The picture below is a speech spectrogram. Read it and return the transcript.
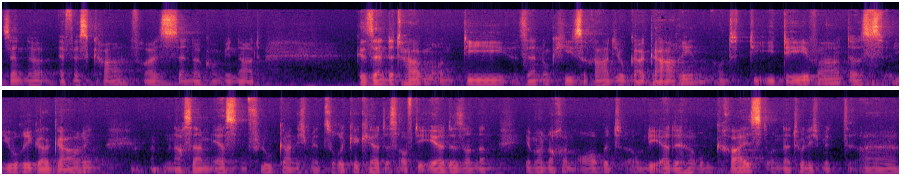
Sender FSK, Freies Senderkombinat, gesendet haben und die Sendung hieß Radio Gagarin und die Idee war, dass Juri Gagarin nach seinem ersten Flug gar nicht mehr zurückgekehrt ist auf die Erde, sondern immer noch im Orbit um die Erde herumkreist und natürlich mit äh,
